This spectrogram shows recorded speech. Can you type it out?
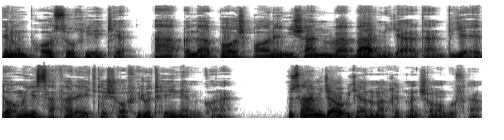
یعنی اون پاسخیه که اغلب باهاش قانع میشن و برمیگردن. دیگه ادامه سفر اکتشافی رو طی نمی‌کنن. مثل همین جوابی که الان من خدمت شما گفتم.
